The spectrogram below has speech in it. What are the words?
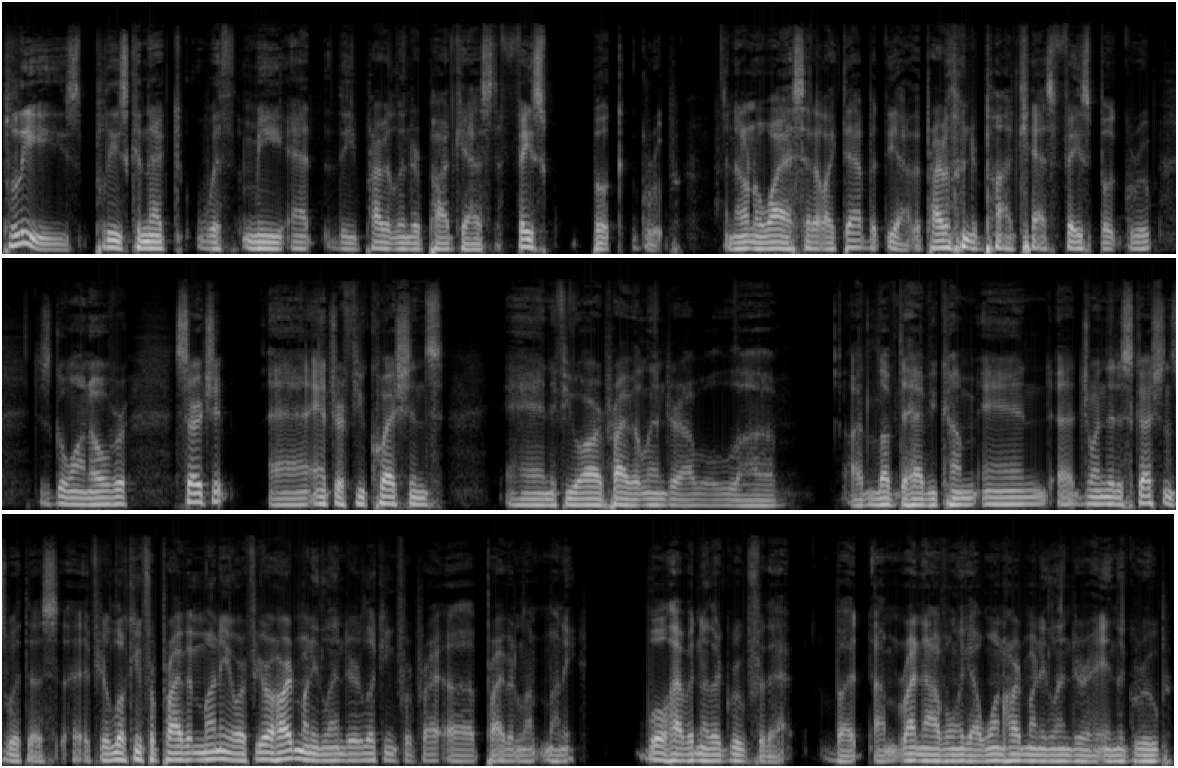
please, please connect with me at the Private Lender Podcast Facebook group. And I don't know why I said it like that, but yeah, the Private Lender Podcast Facebook group. Just go on over, search it, and answer a few questions and if you are a private lender, I will. Uh, I'd love to have you come and uh, join the discussions with us. Uh, if you're looking for private money, or if you're a hard money lender looking for pri- uh, private money, we'll have another group for that. But um, right now, I've only got one hard money lender in the group.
